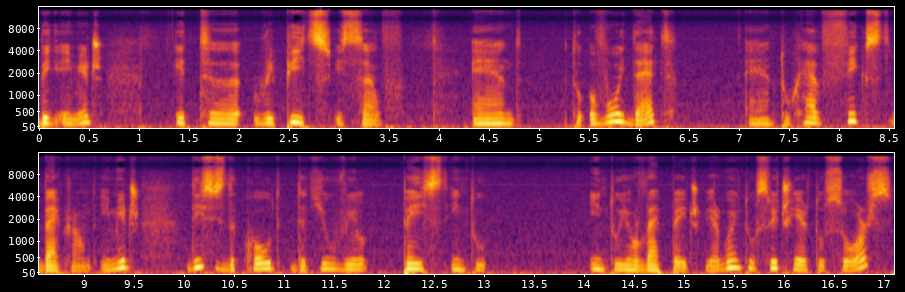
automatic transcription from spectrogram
big image it uh, repeats itself. And to avoid that and to have fixed background image this is the code that you will paste into into your web page. We are going to switch here to source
